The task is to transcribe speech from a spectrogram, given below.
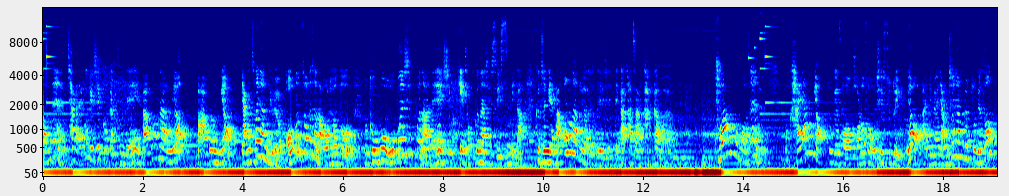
서울식물원은 잘 알고 계실 것 같은데 마곡나루역, 마곡역, 양천향교역 어느 쪽에서 나오셔도 뭐 도보 5분 10분 안에 쉽게 접근하실 수 있습니다. 그 중에 마곡나루역에서 내리실 때가 가장 가까워요. 구암공원은 뭐 가양역 쪽에서 걸어서 오실 수도 있고요. 아니면 양천향교 쪽에서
